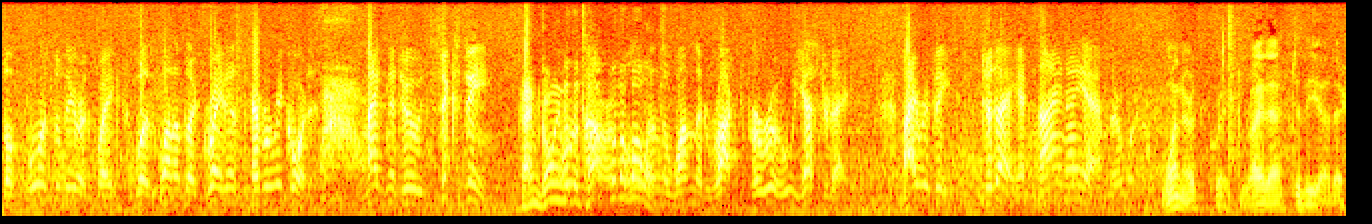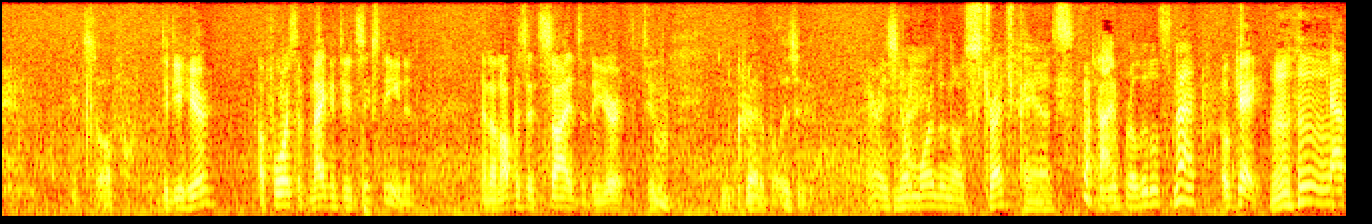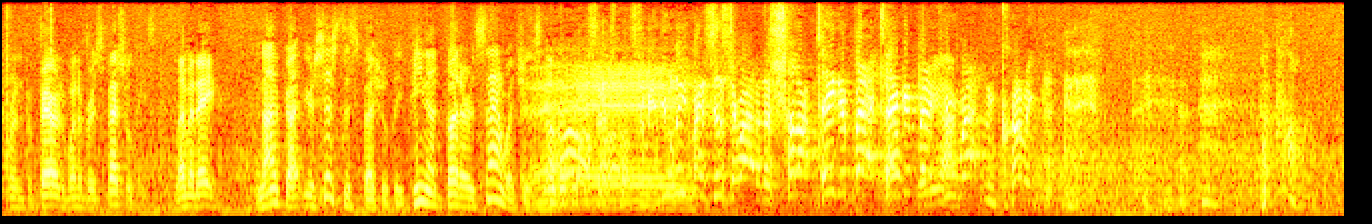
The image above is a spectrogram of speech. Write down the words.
The force of the earthquake was one of the greatest ever recorded. Magnitude 16. And going to the top with a powerful bullet. than the one that rocked Peru yesterday. I repeat, today at 9 a.m. there was One earthquake right after the other. It's awful. Did you hear? A force of magnitude 16 and, and on opposite sides of the Earth, too. Hmm. Incredible, isn't it? Very No more than those stretch pants. Time for a little snack. Okay. Mm-hmm. Catherine prepared one of her specialties, lemonade. And I've got your sister's specialty, peanut butter sandwiches. Oh, what's that supposed to mean? You leave my sister out of this. Shut up. Take it back. Take it back, you are. rotten crummy.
